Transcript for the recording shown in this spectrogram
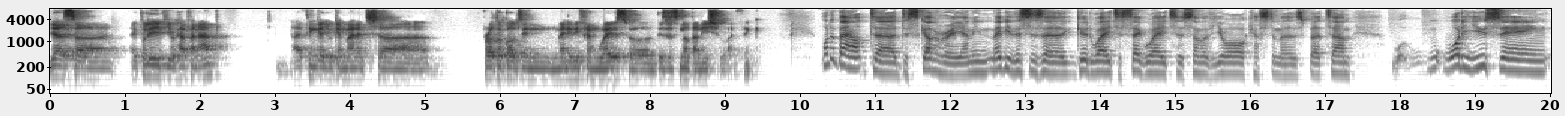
Yes, uh, actually, if you have an app, I think that you can manage uh, protocols in many different ways. So this is not an issue, I think. What about uh, discovery? I mean, maybe this is a good way to segue to some of your customers, but um, w- what are you seeing?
